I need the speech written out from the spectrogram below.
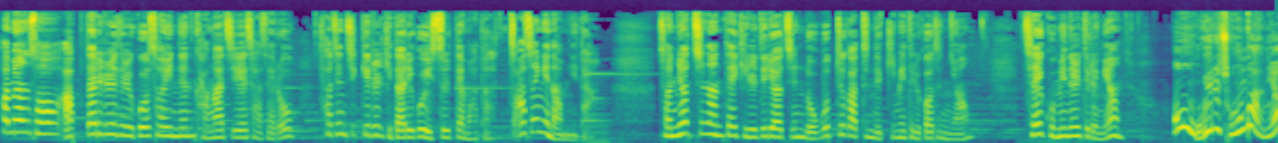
하면서 앞다리를 들고 서 있는 강아지의 자세로 사진 찍기를 기다리고 있을 때마다 짜증이 납니다. 전 여친한테 길들여진 로봇 같은 느낌이 들거든요. 제 고민을 들으면 어, 오히려 좋은 거 아니야?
